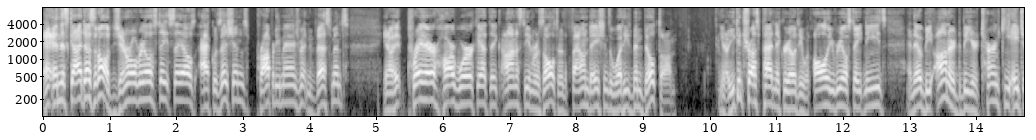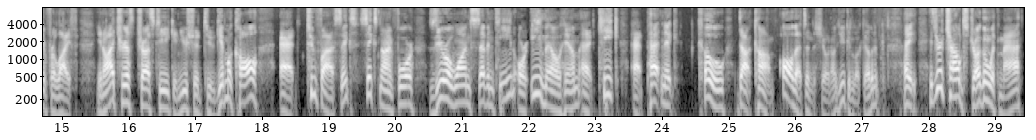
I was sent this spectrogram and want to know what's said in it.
And, and this guy does it all. General real estate sales, acquisitions, property management, investments. You know, prayer, hard work ethic, honesty, and results are the foundations of what he's been built on. You know, you can trust Patnick Realty with all your real estate needs, and they would be honored to be your turnkey agent for life. You know, I trust Trust Teak, and you should too. Give him a call at 256 694 0117 or email him at teak at patnickco.com. All that's in the show notes. You can look up it. Hey, is your child struggling with math?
